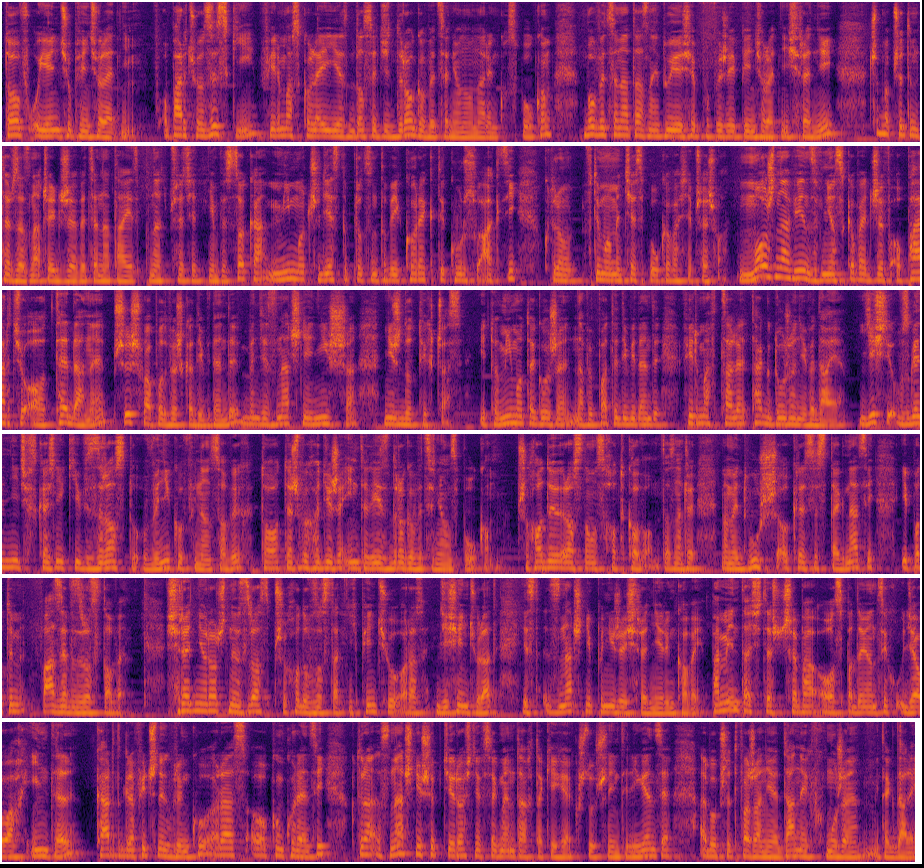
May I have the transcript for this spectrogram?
To w ujęciu pięcioletnim. Oparciu o zyski firma z kolei jest dosyć drogo wycenioną na rynku spółką, bo wycena ta znajduje się powyżej pięcioletniej średniej. Trzeba przy tym też zaznaczyć, że wycena ta jest ponadprzeciętnie wysoka, mimo 30% korekty kursu akcji, którą w tym momencie spółka właśnie przeszła. Można więc wnioskować, że w oparciu o te dane przyszła podwyżka dywidendy będzie znacznie niższa niż dotychczas. I to mimo tego, że na wypłaty dywidendy firma wcale tak dużo nie wydaje. Jeśli uwzględnić wskaźniki wzrostu wyników finansowych, to też wychodzi, że Intel jest drogo wycenioną spółką. Przychody rosną schodkowo, to znaczy mamy dłuższe okresy stagnacji i potem fazy wzrostowe. Średnioroczny wzrost przychodów z ostatnich 5 oraz 10 lat jest znacznie poniżej średniej rynkowej. Pamiętać też trzeba o spadających udziałach Intel, kart graficznych w rynku oraz o konkurencji, która znacznie szybciej rośnie w segmentach takich jak sztuczna inteligencja albo przetwarzanie danych w chmurze itd. Tak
